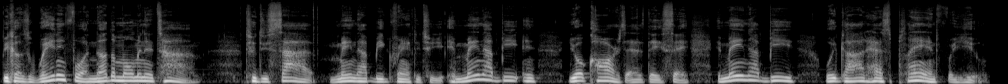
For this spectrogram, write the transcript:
because waiting for another moment in time to decide may not be granted to you. It may not be in your cards, as they say. It may not be what God has planned for you.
